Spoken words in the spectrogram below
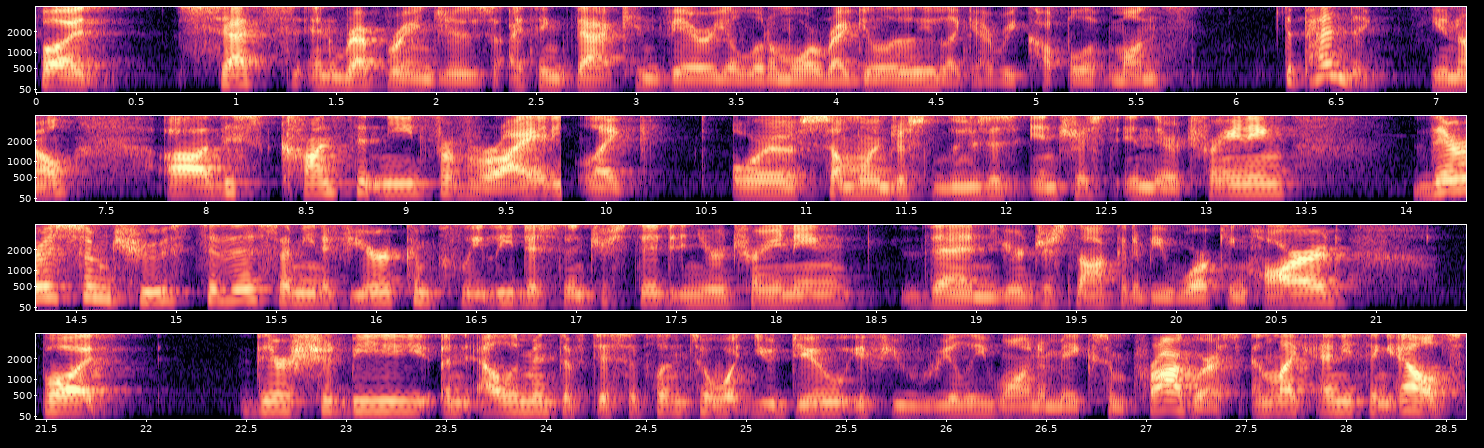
But sets and rep ranges, I think that can vary a little more regularly, like every couple of months, depending, you know? Uh, this constant need for variety, like, or someone just loses interest in their training. There is some truth to this. I mean, if you're completely disinterested in your training, then you're just not going to be working hard. But there should be an element of discipline to what you do if you really want to make some progress. And like anything else,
